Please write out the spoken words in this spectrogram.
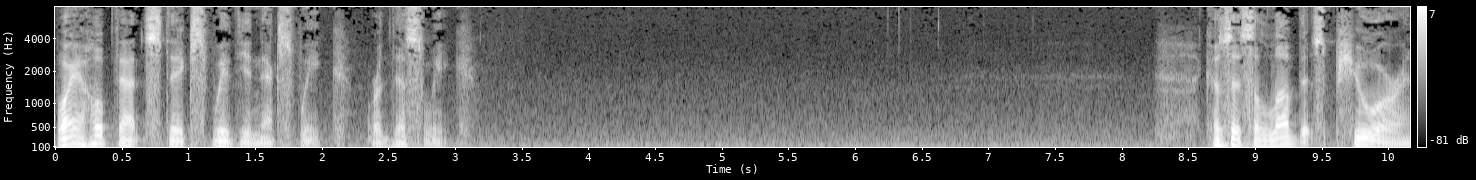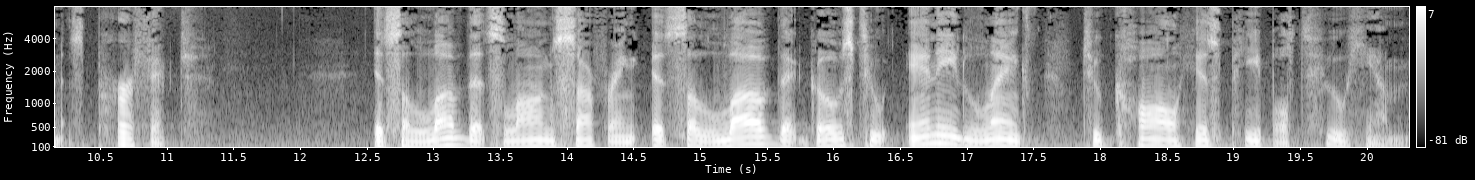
Boy, I hope that sticks with you next week or this week. Because it's a love that's pure and it's perfect. It's a love that's long suffering. It's a love that goes to any length to call his people to him.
